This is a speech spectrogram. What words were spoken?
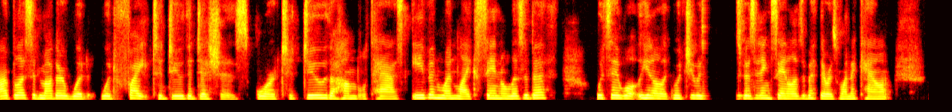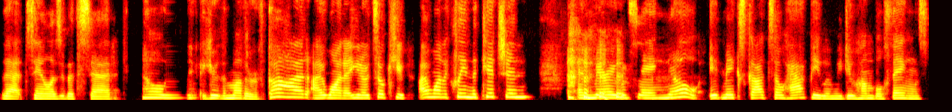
Our Blessed Mother would would fight to do the dishes or to do the humble task, even when like Saint Elizabeth would say, well, you know, like when she was visiting St. Elizabeth, there was one account that St. Elizabeth said, No, you're the mother of God. I want to, you know, it's so cute. I want to clean the kitchen. And Mary was saying, No, it makes God so happy when we do humble things.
